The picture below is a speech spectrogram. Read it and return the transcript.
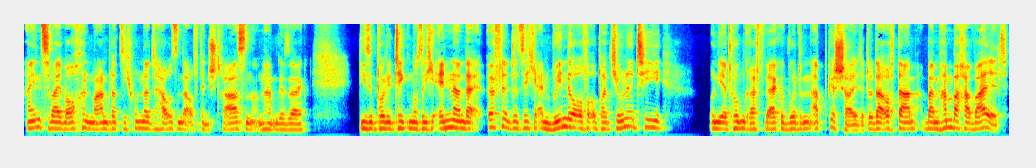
ein, zwei Wochen waren plötzlich Hunderttausende auf den Straßen und haben gesagt, diese Politik muss sich ändern. Da öffnete sich ein Window of Opportunity und die Atomkraftwerke wurden abgeschaltet. Oder auch da beim Hambacher Wald,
